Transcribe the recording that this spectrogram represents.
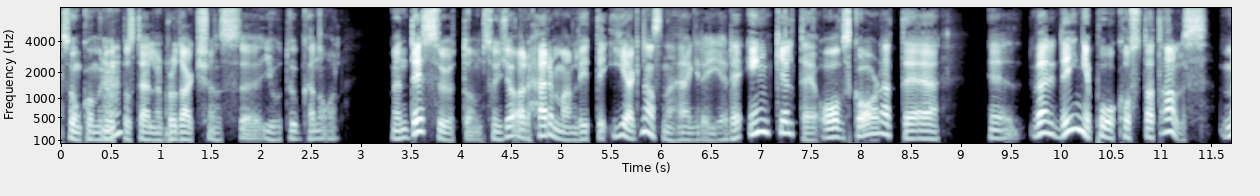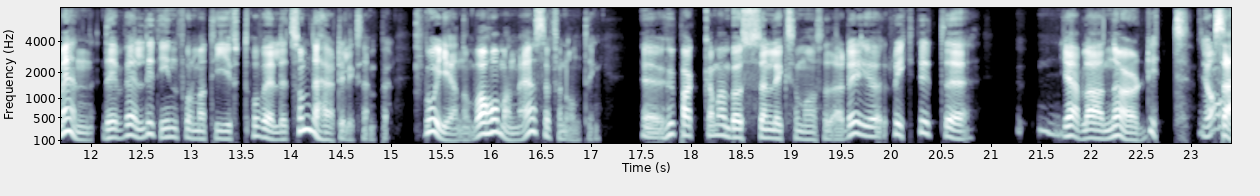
som kommer Mm. ut på Stellner Productions eh, Youtube-kanal. Men dessutom så gör Herman lite egna såna här grejer. Det är enkelt, det är avskalat, det är, eh, det är inget påkostat alls. Men det är väldigt informativt och väldigt, som det här till exempel. Gå igenom, vad har man med sig för någonting? Eh, hur packar man bussen liksom och sådär. Det är ju riktigt eh, jävla nördigt. Ja. Så.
